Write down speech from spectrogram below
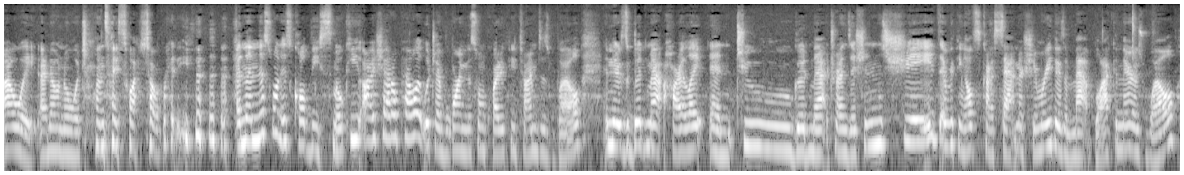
Oh wait, I don't know which ones I swatched already. and then this one is called the Smoky Eyeshadow Palette, which I've worn this one quite a few times as well. And there's a good matte highlight and two good matte transitions shades. Everything else is kind of satin or shimmery. There's a matte black in there as well.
